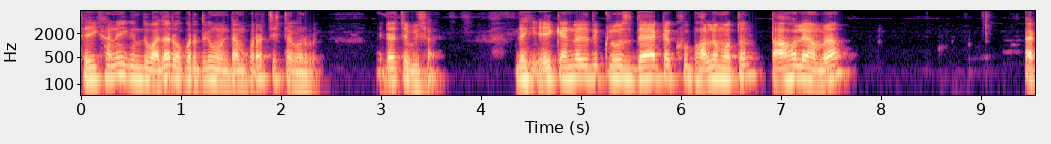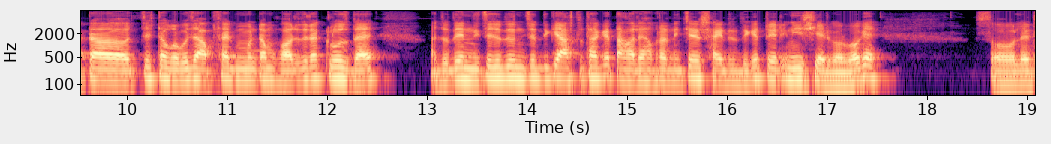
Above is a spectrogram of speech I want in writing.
সেইখানেই কিন্তু বাজার ওপরের দিকে মোমেন্টাম করার চেষ্টা করবে। এটা হচ্ছে বিষয়। দেখি, এই ক্যান্ডেল যদি ক্লোজ দেয় একটা খুব ভালো মতন, তাহলে আমরা একটা চেষ্টা করব যে আপসাইড মোমেন্টাম হওয়া যদি এটা ক্লোজ দেয়, আর যদি নিচে, যদি নিচের দিকে আসতে থাকে, তাহলে আমরা নিচের সাইডের দিকে ট্রেড ইনিশিয়েট করব ওকে সো লেট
